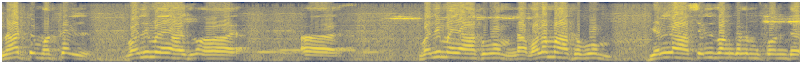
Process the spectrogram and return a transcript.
நாட்டு மக்கள் வலிமையா வலிமையாகவும் ந- வளமாகவும் எல்லா செல்வங்களும் கொண்டு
